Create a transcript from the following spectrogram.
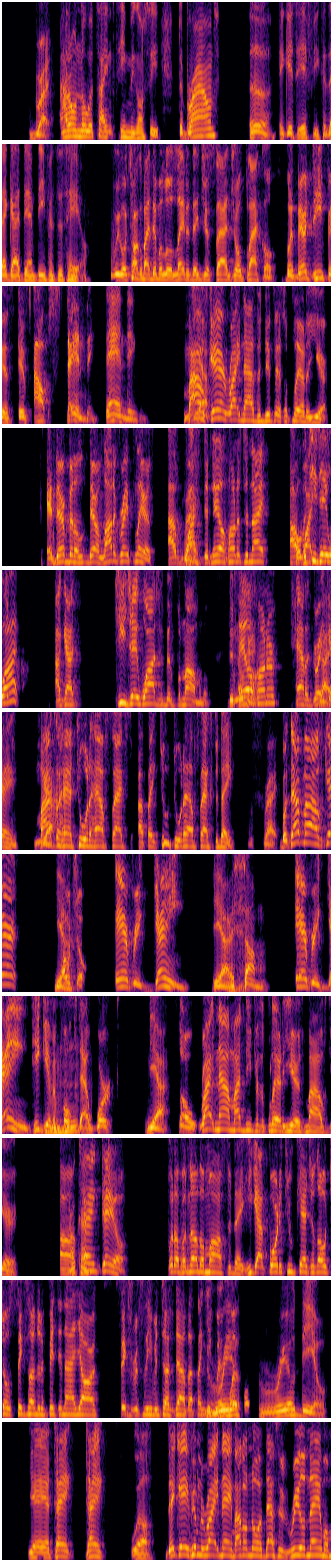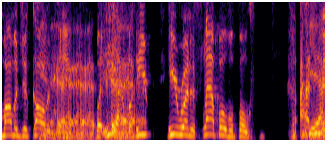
Right. I don't know what Titan team we gonna see. The Browns, ugh, it gets iffy because that goddamn defense is hell. We're gonna talk about them a little later. They just signed Joe Flacco, but their defense is outstanding. Standing. Myles Yeah. Garrett right now is the defensive player of the year. And there have been a, there are a lot of great players. I watched Danielle Hunter tonight. I Over watched TJ Watt? I got TJ Watt has been phenomenal. Danielle Okay. Hunter had a great Right. game. Michael had two and a half sacks, I think two, two and a half sacks today. Right. But that Myles Garrett, Yeah. Ocho, every game, Yeah, it's something. every game, he giving Mhm. folks that work. Yeah. So right now, my defensive player of the year is Myles Garrett. Um, Okay. Tank Dell put up another monster day. He got 42 catches, Ocho, 659 yards, six receiving touchdowns. I think he went Real, one- real deal. Yeah, Tank, Tank. Well, they gave him the right name. I don't know if that's his real name or Mama just called him Tank. But he, but he, he running slap over folks. I Yeah.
